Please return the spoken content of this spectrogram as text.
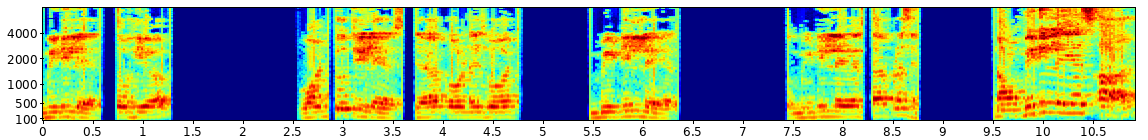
Middle layers. So here, one, two, three layers. They are called as what? Middle layers. So middle layers are present. Now middle layers are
